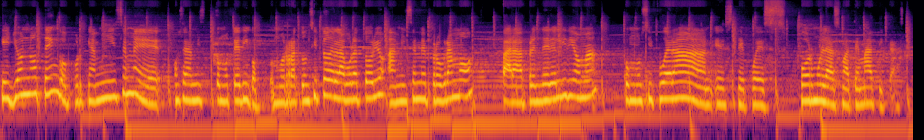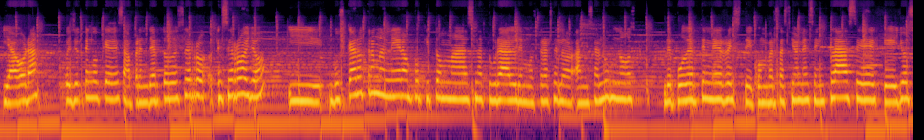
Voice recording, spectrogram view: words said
que yo no tengo, porque a mí se me, o sea, como te digo, como ratoncito de laboratorio, a mí se me programó para aprender el idioma como si fueran, este, pues, fórmulas matemáticas. Y ahora, pues yo tengo que desaprender todo ese, ese rollo y buscar otra manera un poquito más natural de mostrárselo a mis alumnos, de poder tener este, conversaciones en clase, que ellos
